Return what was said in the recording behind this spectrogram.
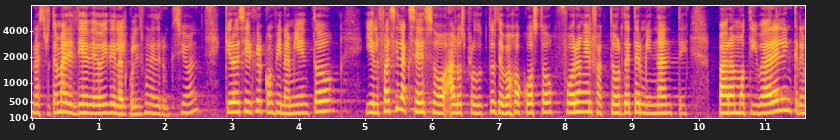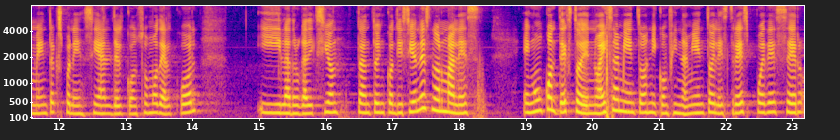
nuestro tema del día de hoy del alcoholismo y la drogadicción, quiero decir que el confinamiento y el fácil acceso a los productos de bajo costo fueron el factor determinante para motivar el incremento exponencial del consumo de alcohol y la drogadicción, tanto en condiciones normales, en un contexto de no aislamiento ni confinamiento, el estrés puede ser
